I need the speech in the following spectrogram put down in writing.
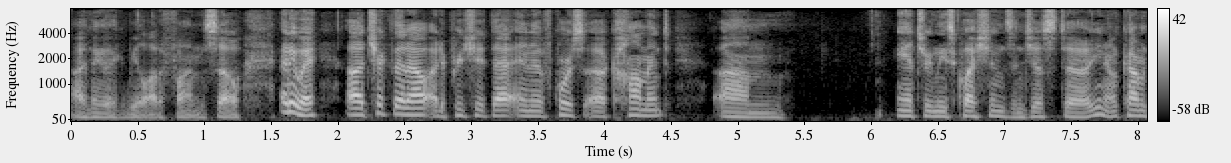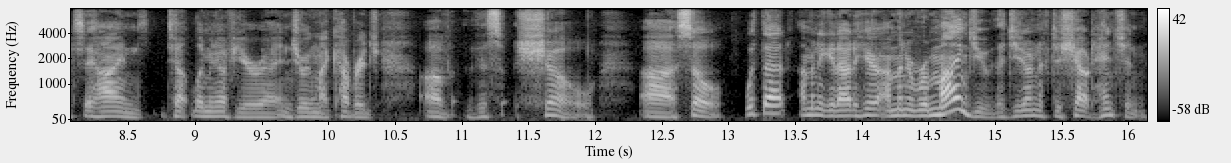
I think that could be a lot of fun. So, anyway, uh, check that out. I'd appreciate that. And of course, uh, comment. Um, answering these questions and just uh, you know comment say hi and tell, let me know if you're uh, enjoying my coverage of this show. Uh, so with that i'm going to get out of here. I'm going to remind you that you don't have to shout henshin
